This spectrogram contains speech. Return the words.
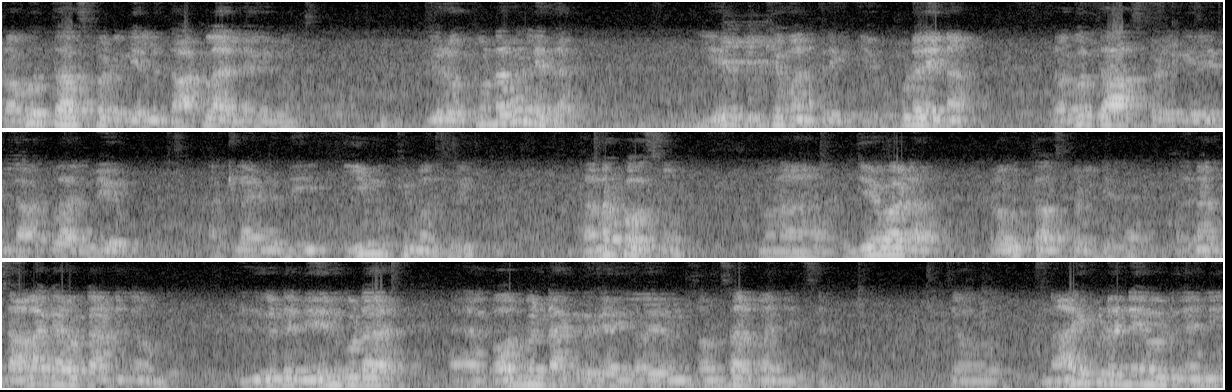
ప్రభుత్వ హాస్పిటల్కి వెళ్ళిన దాఖలాలు లేవు మంచి మీరు ఒప్పుకుంటారా లేదా? ఏ ముఖ్యమంత్రి ఎప్పుడైనా ప్రభుత్వ హాస్పిటల్కి వెళ్ళిన దాఖలాలు లేవు? అట్లాంటిది ఈ ముఖ్యమంత్రి తన కోసం మన విజయవాడ ప్రభుత్వ హాస్పిటల్కి వెళ్ళారు. అది నాకు చాలా గర్వకారణంగా ఉంది. ఎందుకంటే నేను కూడా గవర్నమెంట్ డాక్టర్గా ఇరవై రెండు సంవత్సరాలు పనిచేశాను. సో నాయకుడు అనేవాడు కానీ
